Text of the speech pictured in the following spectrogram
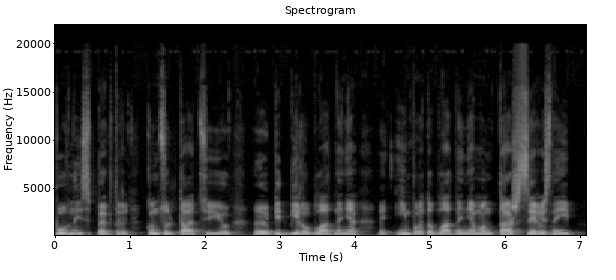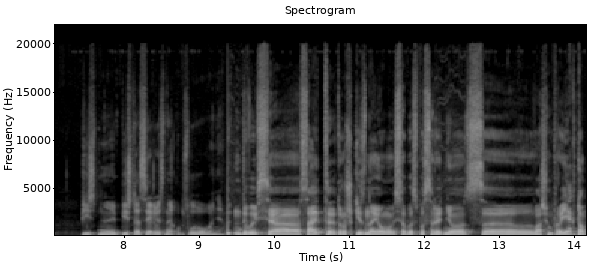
повний спектр консультацію, підбір обладнання, імпорт обладнання, монтаж, сервісне і піс- післязервісне обслуговування. Дивився сайт, трошки знайомився безпосередньо з е, вашим проєктом.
